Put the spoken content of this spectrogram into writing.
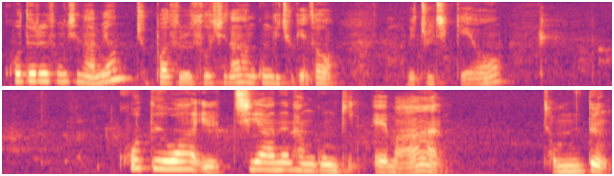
코드를 송신하면 주파수를 수신한 항공기 중에서 밑줄 칠게요. 코드와 일치하는 항공기에만 점등,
